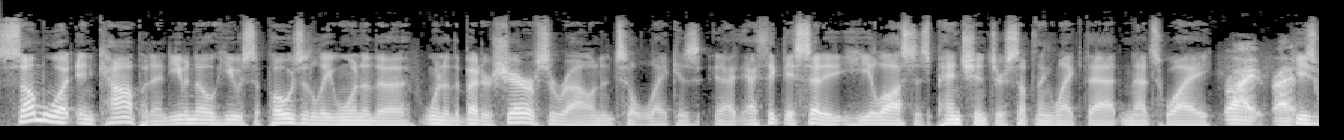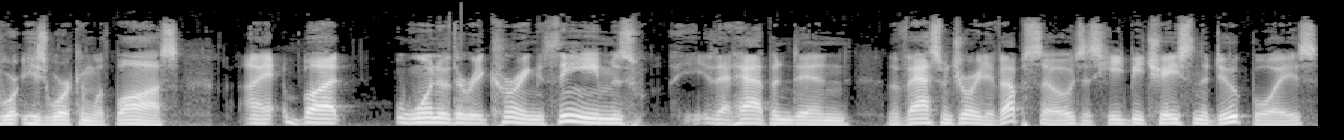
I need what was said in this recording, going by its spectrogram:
somewhat incompetent, even though he was supposedly one of the one of the better sheriffs around until like his. I think they said he lost his penchant or something like that, and that's why right, right. he's he's working with Boss. I, but one of the recurring themes that happened in the vast majority of episodes is he'd be chasing the Duke boys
